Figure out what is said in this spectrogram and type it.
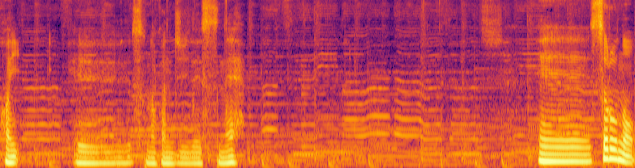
はい。えー、そんな感じですね。えー、ソロの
